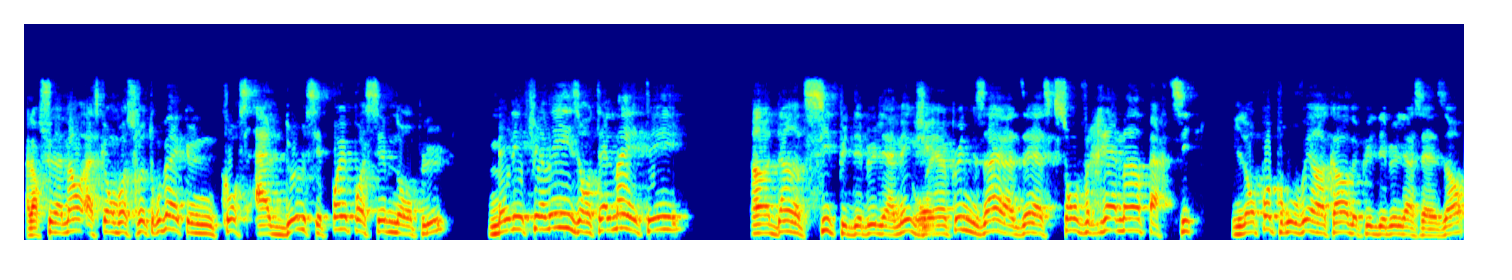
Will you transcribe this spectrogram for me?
Alors, finalement, est-ce qu'on va se retrouver avec une course à deux? C'est pas impossible non plus. Mais les Phillies ont tellement été en dents depuis le début de l'année que j'ai un peu de misère à dire est-ce qu'ils sont vraiment partis? Ils ne l'ont pas prouvé encore depuis le début de la saison.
